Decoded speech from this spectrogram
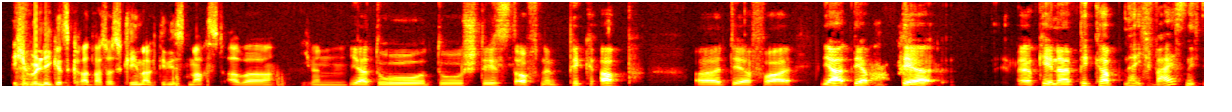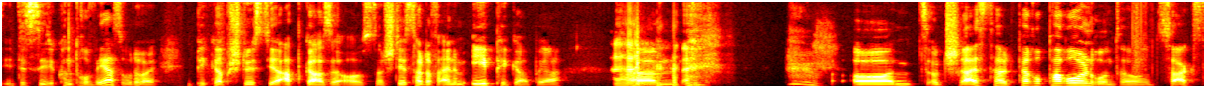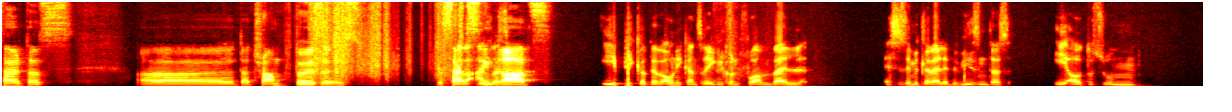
Ich überlege jetzt gerade, was du als Klimaaktivist machst, aber ich meine. Ja, du, du stehst auf einem Pickup, äh, der vor. Ja, der, der. Okay, na, Pickup, na, ich weiß nicht, das ist kontrovers, oder? Weil ein Pickup stößt ja Abgase aus. Dann stehst halt auf einem E-Pickup, ja. ähm, und, und schreist halt Parolen runter und sagst halt, dass äh, der Trump böse ist. Das sagst du in Graz. E-Pickup wäre auch nicht ganz regelkonform, weil es ist ja mittlerweile bewiesen, dass E-Autos um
